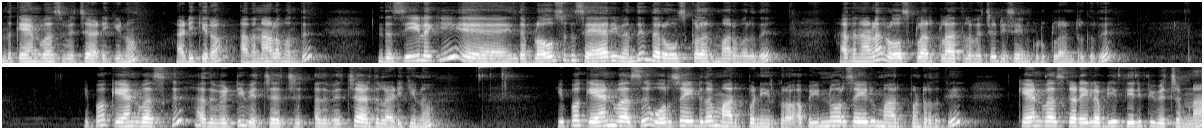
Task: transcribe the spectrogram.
இந்த கேன்வாஸ் வச்சு அடிக்கணும். அடிக்கிறோம். அதனால் வந்து இந்த சீலைக்கு இந்த ப்ளவுஸுக்கு சேரீ வந்து இந்த ரோஸ் கலர் மாதிரி வருது. அதனால் ரோஸ் கலர் கிளாத்தில் வச்சு டிசைன் கொடுக்கலான்னு இருக்குது இப்போ கேன்வாஸ்க்கு அது வெட்டி வச்சாச்சு. அது வச்சு அதில் அடிக்கணும். இப்போ கேன்வாஸு ஒரு சைடு தான் மார்க் பண்ணியிருக்கிறோம். அப்போ இன்னொரு சைடு மார்க் பண்ணுறதுக்கு கேன்வாஸ் கடையில் அப்படியே திருப்பி வச்சோம்னா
